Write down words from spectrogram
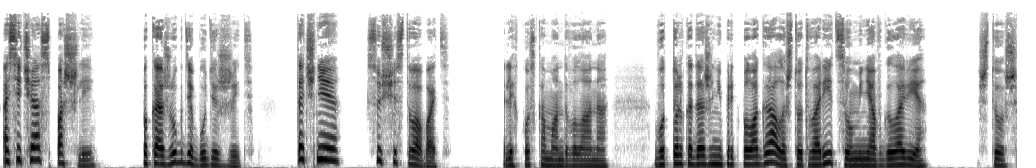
«А сейчас пошли. Покажу, где будешь жить. Точнее, существовать», — легко скомандовала она. — вот только даже не предполагала, что творится у меня в голове. Что ж,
